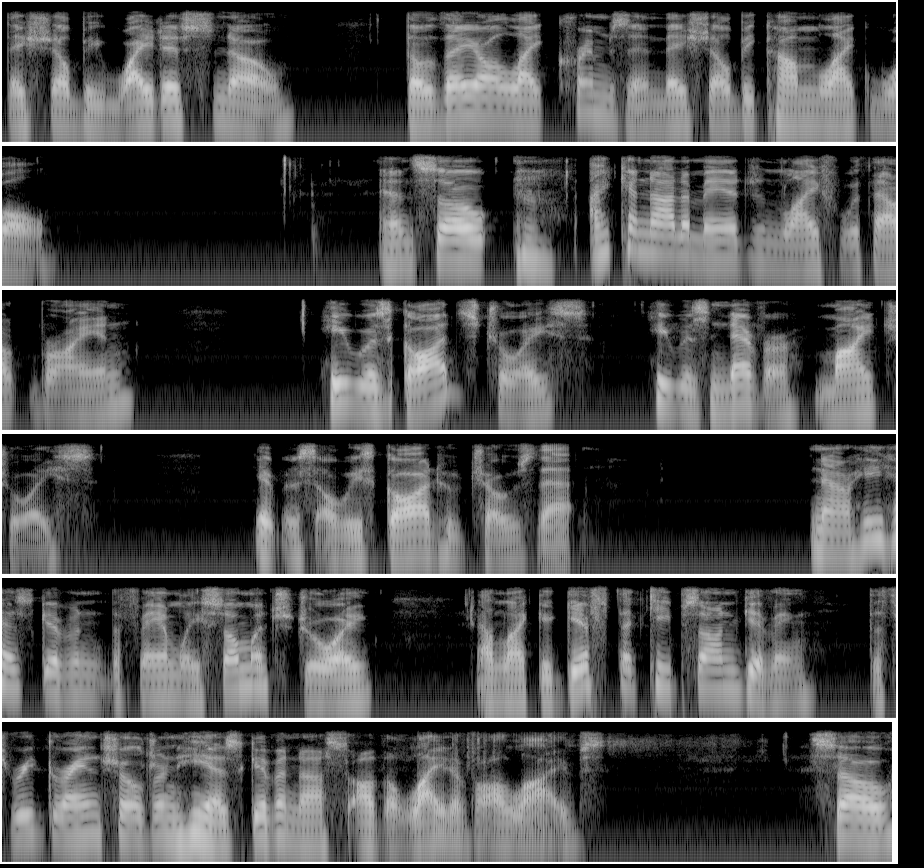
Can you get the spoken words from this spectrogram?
they shall be white as snow. Though they are like crimson, they shall become like wool. And so I cannot imagine life without Brian. He was God's choice. He was never my choice. It was always God who chose that. Now, he has given the family so much joy, and like a gift that keeps on giving, the three grandchildren he has given us are the light of our lives. So,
